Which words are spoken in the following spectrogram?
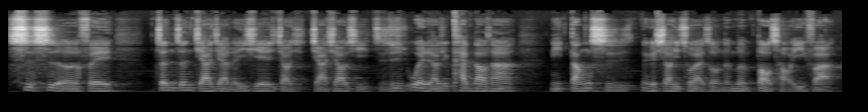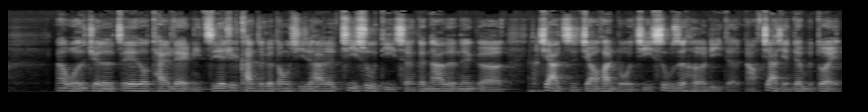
似是而非。真真假假的一些假假消息，只是为了要去看到它，你当时那个消息出来的时候能不能爆炒一发？那我是觉得这些都太累，你直接去看这个东西它的技术底层跟它的那个价值交换逻辑是不是合理的，然后价钱对不对？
